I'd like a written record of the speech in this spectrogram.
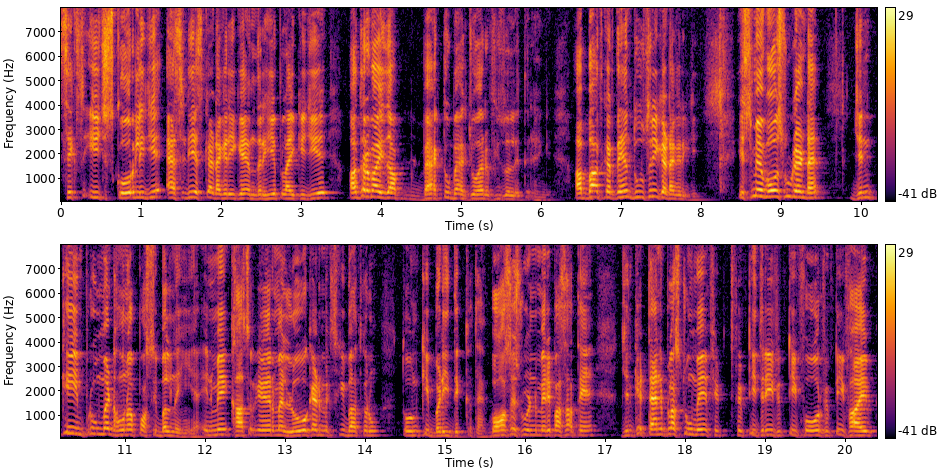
सिक्स ईच स्कोर लीजिए एस डी एस कैटेगरी के अंदर ही अप्लाई कीजिए। अदरवाइज़ आप बैक टू बैक जो है रिफ्यूज़ल लेते रहेंगे। अब बात करते हैं दूसरी कैटेगरी की। इसमें वो स्टूडेंट हैं जिनकी इंप्रूवमेंट होना पॉसिबल नहीं है। इनमें खास करके अगर मैं लो अकेडमिक्स की बात करूँ तो उनकी बड़ी दिक्कत है। बहुत से स्टूडेंट मेरे पास आते हैं, जिनके टेन प्लस टू में fifty three fifty four fifty five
